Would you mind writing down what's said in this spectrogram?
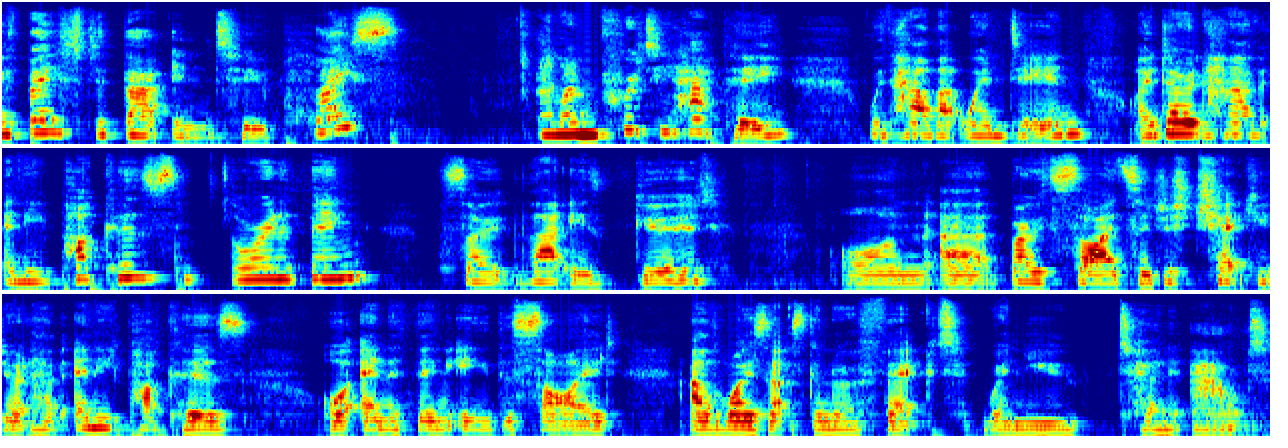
I've basted that into place and I'm pretty happy with how that went in. I don't have any puckers or anything, so that is good on uh, both sides. So just check you don't have any puckers or anything either side. Otherwise that's going to affect when you turn it out.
